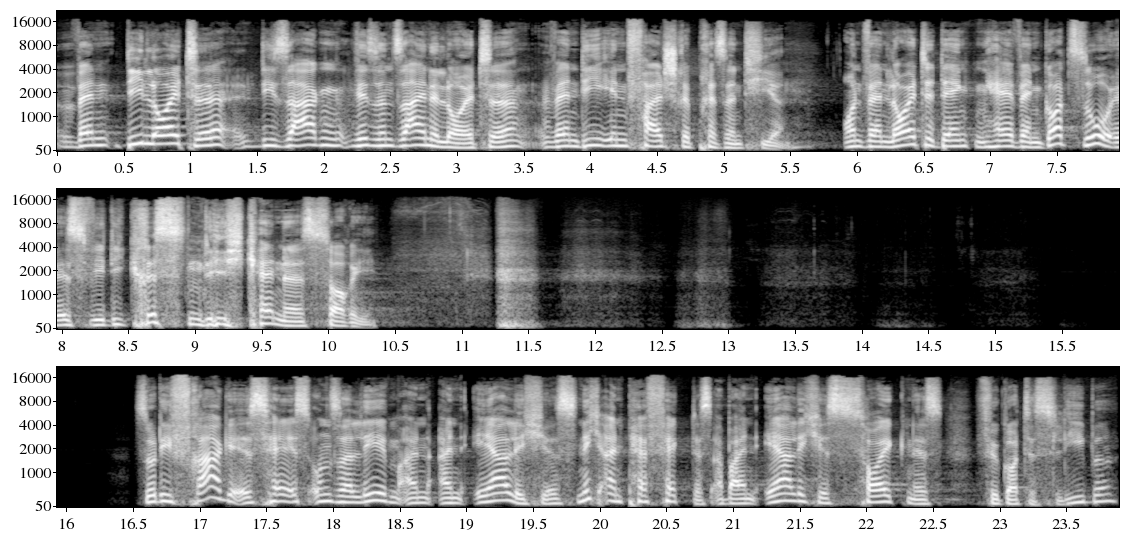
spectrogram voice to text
wenn die Leute, die sagen, wir sind seine Leute, wenn die ihn falsch repräsentieren. Und wenn Leute denken, hey, wenn Gott so ist wie die Christen, die ich kenne, sorry. So die Frage ist, hey, ist unser Leben ein, ein ehrliches, nicht ein perfektes, aber ein ehrliches Zeugnis für Gottes Liebe,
